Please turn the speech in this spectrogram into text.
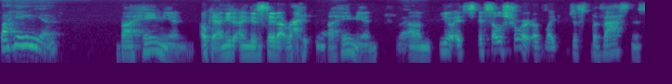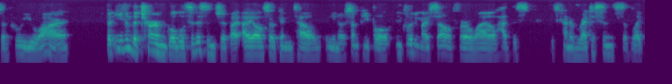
Bahamian. Bahamian. Okay, I need I need to say that right. Bahamian. Right. Um, you know, it's it sells short of like just the vastness of who you are. But even the term global citizenship, I, I also can tell, you know, some people, including myself for a while, had this this kind of reticence of like,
